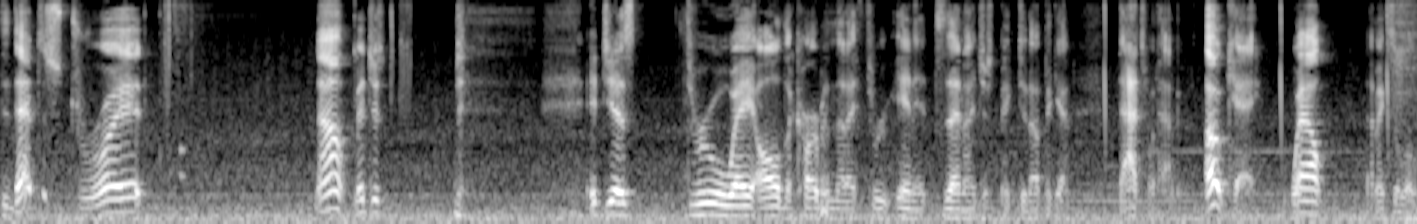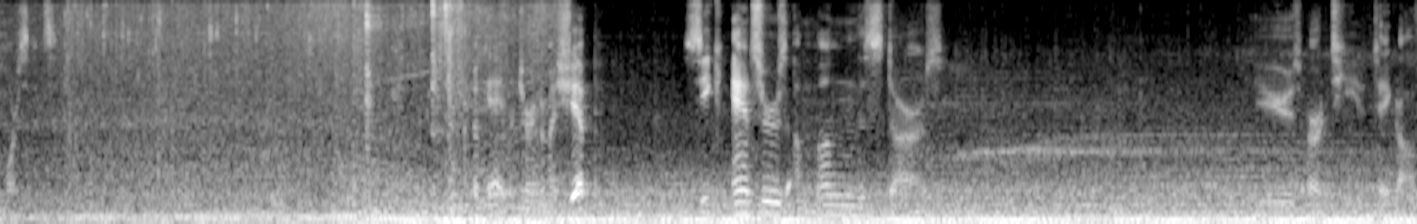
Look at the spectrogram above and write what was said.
did that destroy it? No, it just it just threw away all the carbon that I threw in it. Then I just picked it up again. That's what happened. Okay, well that makes a little more sense. Okay, return to my ship. Seek answers among the stars. Use RT to take off.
